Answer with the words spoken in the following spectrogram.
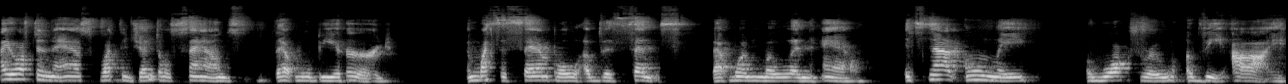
I often ask what the gentle sounds that will be heard and what's the sample of the sense that one will inhale. It's not only a walkthrough of the eye,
